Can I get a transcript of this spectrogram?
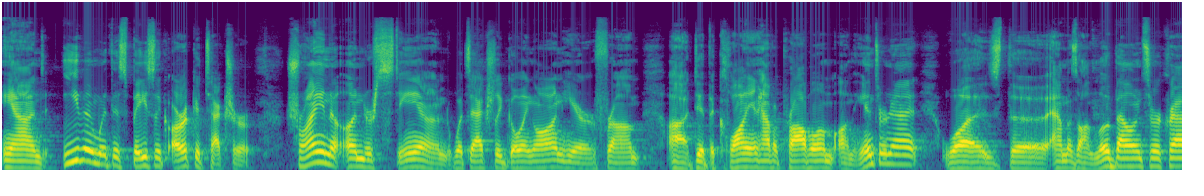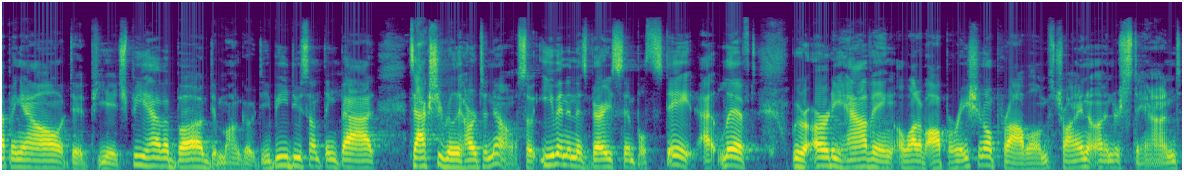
And even with this basic architecture, trying to understand what's actually going on here from uh, did the client have a problem on the internet? Was the Amazon load balancer crapping out? Did PHP have a bug? Did MongoDB do something bad? It's actually really hard to know. So even in this very simple state at Lyft, we were already having a lot of operational problems trying to understand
